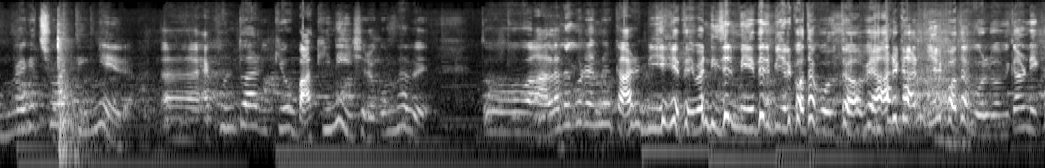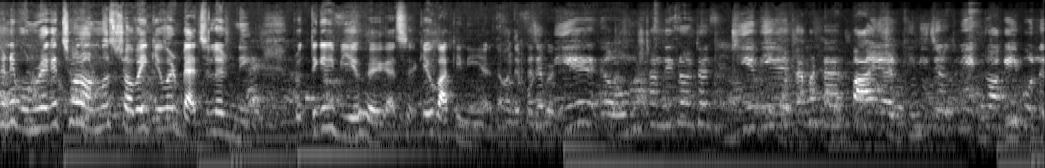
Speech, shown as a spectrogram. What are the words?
অনুরাগের ছোঁয়া টিমের এখন তো আর কেউ বাকি নেই সেরকম ভাবে তো আলাদা করে আমি কার বিয়ে এবার নিজের মেয়েদের বিয়ের কথা বলতে হবে আর কার বিয়ের কথা বলব আমি? কারণ এখানে অনুরাগের ছোঁয়ার অলমোস্ট সবাই কেউ আর ব্যাচেলার নেই প্রত্যেকেরই বিয়ে হয়ে গেছে কেউ বাকি নেই আর আমাদের আচ্ছা পরিবারে। বিয়ে অনুষ্ঠান দেখলাম একটা বিয়ে বিয়ে ব্যাপারটা পায় আর কি নিজের তুমি একটু আগেই বললে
